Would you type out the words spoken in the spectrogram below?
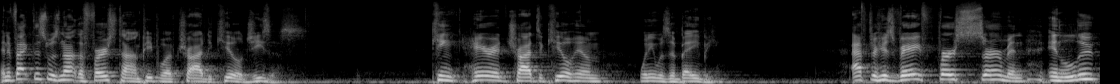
And in fact, this was not the first time people have tried to kill Jesus. King Herod tried to kill him when he was a baby. After his very first sermon in Luke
